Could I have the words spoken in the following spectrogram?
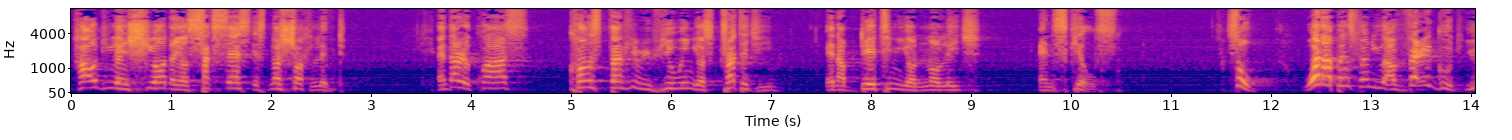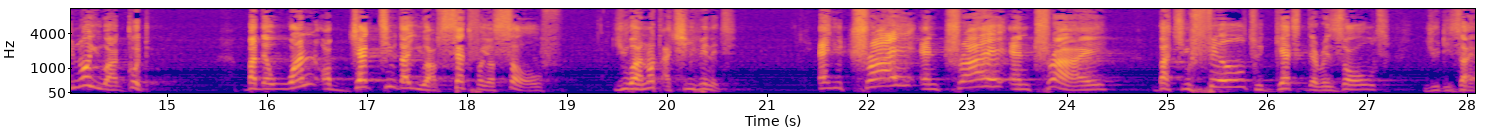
How do you ensure that your success is not short lived? And that requires constantly reviewing your strategy and updating your knowledge and skills. So, what happens when you are very good? You know you are good. But the one objective that you have set for yourself, you are not achieving it. And you try and try and try, but you fail to get the result you desire.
